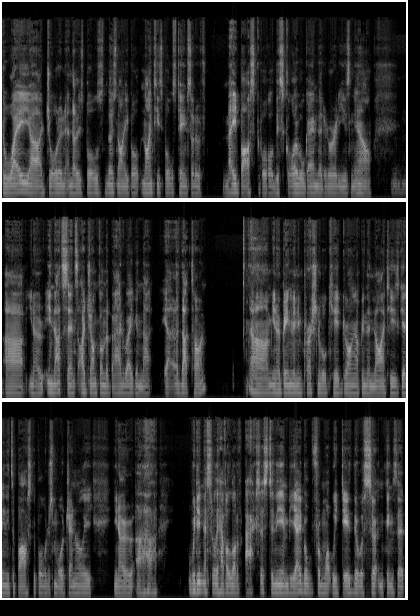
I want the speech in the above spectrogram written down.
the way uh, Jordan and those Bulls, those 90 bull, 90s Bulls team sort of made basketball this global game that it already is now. Mm. Uh, you know, in that sense, I jumped on the bandwagon that yeah, at that time um, you know, being an impressionable kid growing up in the 90s, getting into basketball just more generally, you know, uh, we didn't necessarily have a lot of access to the NBA, but from what we did, there were certain things that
